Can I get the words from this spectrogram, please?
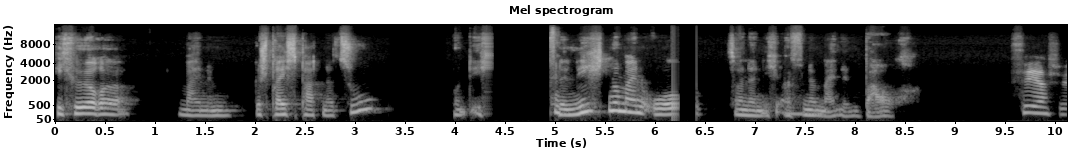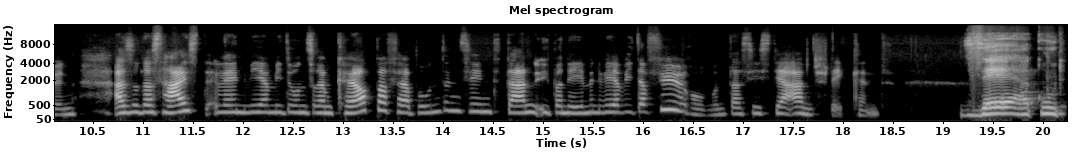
Ich höre meinem Gesprächspartner zu und ich öffne nicht nur mein Ohr, sondern ich öffne Mhm. meinen Bauch. Sehr schön. Also das heißt, wenn wir mit unserem Körper verbunden sind, dann übernehmen wir wieder Führung und das ist ja ansteckend. Sehr gut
